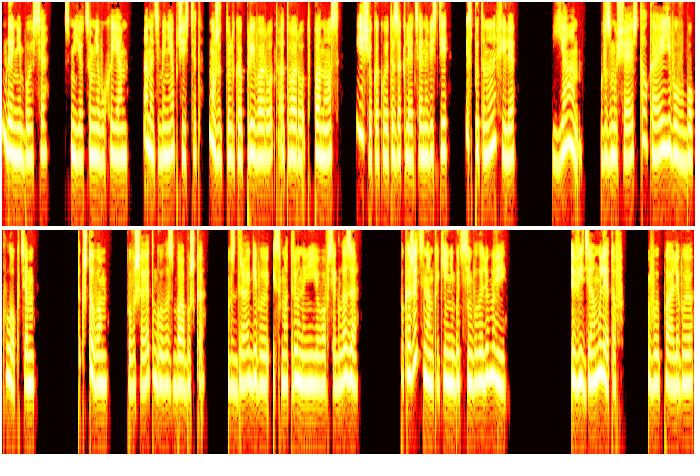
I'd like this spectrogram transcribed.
«Да не бойся», — смеется мне в ухо Ян. «Она тебя не обчистит. Может только приворот, отворот, понос, еще какое-то заклятие навести. Испытано на Филе. «Ян!» — возмущаюсь, толкая его в бок локтем. «Так что вам?» — повышает голос бабушка. Вздрагиваю и смотрю на нее во все глаза. «Покажите нам какие-нибудь символы любви». В виде амулетов. Выпаливаю.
